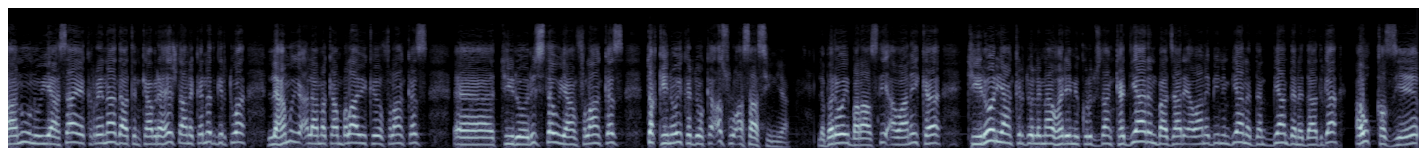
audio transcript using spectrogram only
قانوون و یاسایەک ڕێ ناداتن کابرا هێشتانە کە نەتگرتووە لە هەموو ئیعلامەکان بڵاوی کەی و فڵان کەس تیرۆریستە و یان فڵان کەس تەقینەوەی کردووە کە ئەسڵ و ئەساسی نییە. لەبەرئەوەی بەڕاستی ئەوانەی کە تیرۆریان کردوە لە ناو هەرێمی کوردستان کە دیارن با جارێ ئەوانە بینن بیاندەنە دادگا، ئەو قەزیەیە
